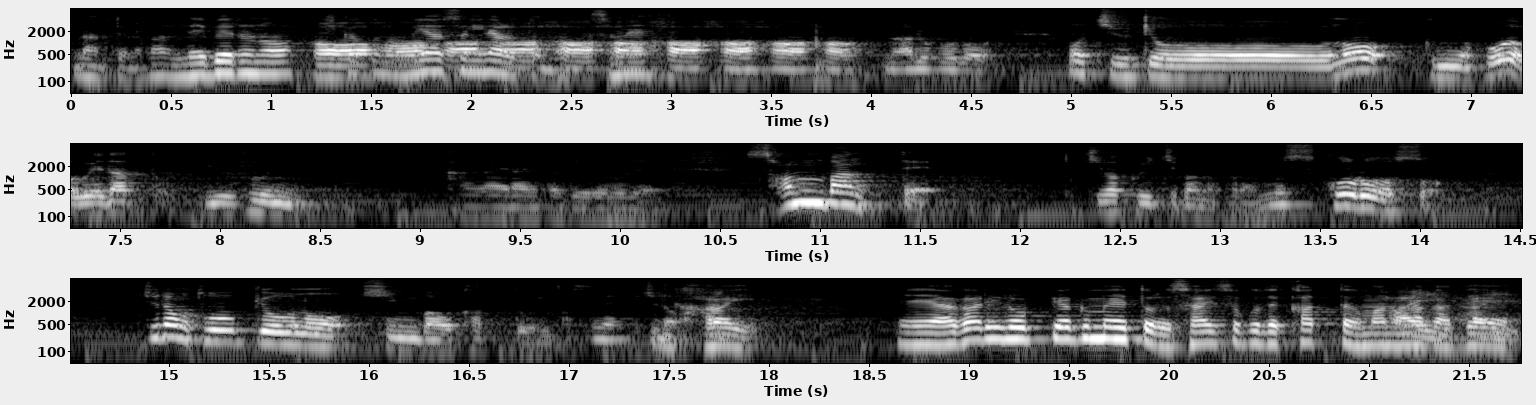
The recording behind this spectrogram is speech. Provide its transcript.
うなんていうのかなレベルの比較の目安になると思うんですね。はあはあはあはなるほど。もう中京の組の方が上だというふうに考えられたということで。3番手1枠1番のこれは息子ローソこちらも東京の新馬を勝っておりますねこちら。もはい、えー上がり 600m 最速で勝った馬の中で、はいはい。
